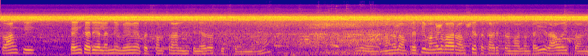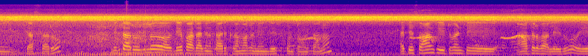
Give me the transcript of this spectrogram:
స్వామికి కైంకర్యాలన్నీ మేమే పది సంవత్సరాల నుంచి నిర్వర్తిస్తూ ఉన్నాము. మంగళం ప్రతి మంగళవారం అభిషేక కార్యక్రమాలు ఉంటాయి. రావయ్య స్వామి చేస్తారు. మిగతా రోజుల్లో దీపారాధన కార్యక్రమాలు నేను చేసుకుంటూ ఉంటాను. అయితే స్వామికి ఎటువంటి ఆదరవ లేదు. ఏ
